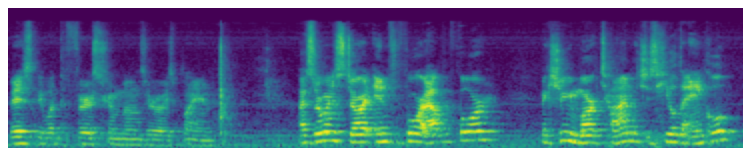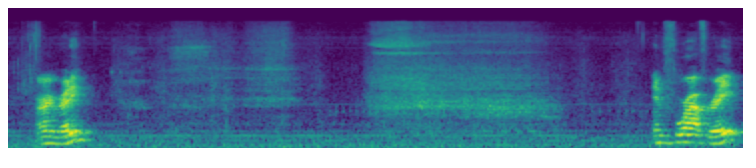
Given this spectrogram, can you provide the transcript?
basically what the first trombones are always playing. Alright, so we're going to start in for four, out for four. Make sure you mark time, which is heel to ankle. Alright, ready? In for four, out for eight.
